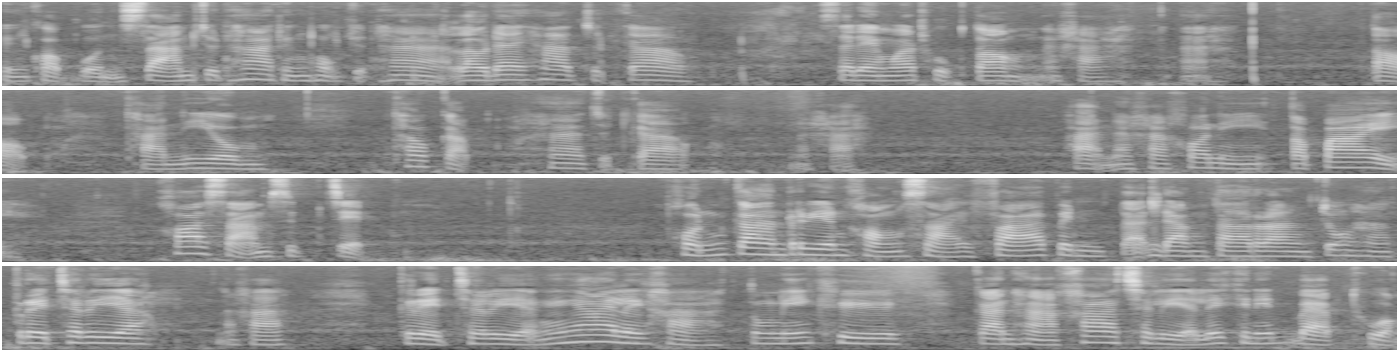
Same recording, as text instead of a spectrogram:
ถึงขอบบน 3.5 ถึง 6.5 เราได้ 5.9 แสดงว่าถูกต้องนะคะอะตอบฐานนิยมเท่ากับ 5.9 นะคะ ผ่านนะคะข้อนี้ต่อไปข้อ 37 ผลการเรียนของสายฟ้าเป็นตะดังตารางจงหาเกรดเฉลี่ยนะคะ เกรดเฉลี่ยง่าย ๆ เลยค่ะ ตรงนี้คือการหาค่าเฉลี่ยเลขคณิตแบบถ่วง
